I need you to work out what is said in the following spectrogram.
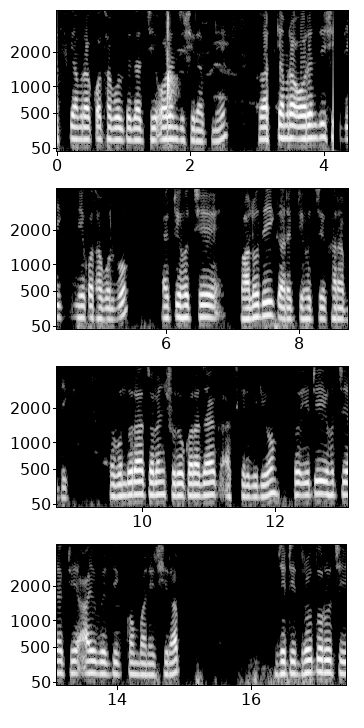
আজকে আমরা কথা বলতে যাচ্ছি অরেঞ্জ সিরাপ নিয়ে। তো আজকে আমরা অরেঞ্জ দিক নিয়ে কথা বলব। একটি হচ্ছে ভালো দিক, আর একটি হচ্ছে খারাপ দিক। তো বন্ধুরা, চলেন শুরু করা যাক আজকের ভিডিও। তো এটি হচ্ছে একটি আয়ুর্বেদিক কোম্পানির সিরাপ। যেটি দ্রুত রুচি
